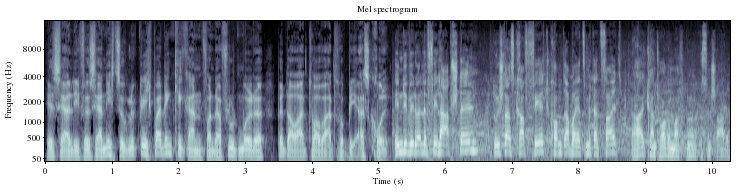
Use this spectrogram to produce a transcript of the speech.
Bisher lief es ja nicht so glücklich bei den Kickern von der Flutmulde, bedauert Torwart Tobias Krull. Individuelle Fehler abstellen, Durchschlagskraft fehlt, kommt aber jetzt mit der Zeit. Ja, halt kein Tor gemacht, ne? bisschen schade.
